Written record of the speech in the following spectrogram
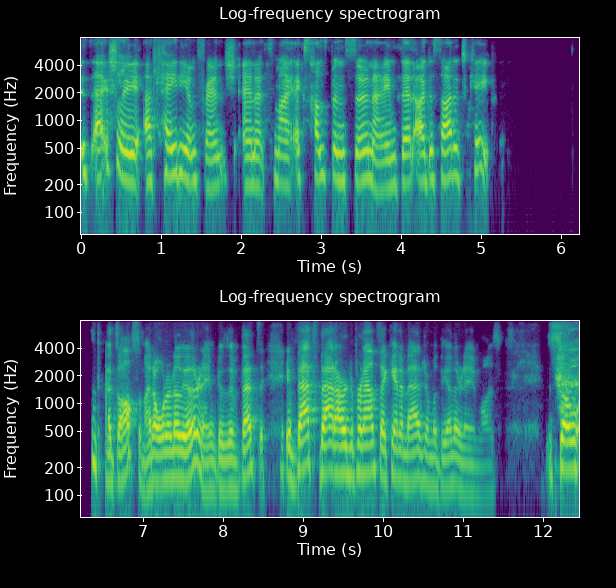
It's actually Acadian French, and it's my ex-husband's surname that I decided to keep. That's awesome. I don't want to know the other name because if that's if that's that hard to pronounce, I can't imagine what the other name was. So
